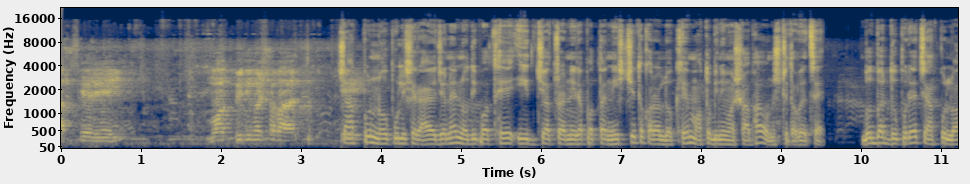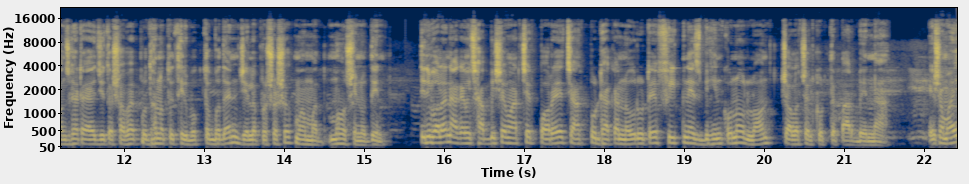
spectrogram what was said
আজকের এই মত বিনিময় সভার চাঁদপুর নৌ পুলিশের আয়োজনে নদীপথে ঈদ যাত্রার নিরাপত্তা নিশ্চিত করার লক্ষ্যে মতবিনিময় সভা অনুষ্ঠিত হয়েছে। বুধবার দুপুরে চাঁদপুর লঞ্চঘাটে আয়োজিত সভায় প্রধান অতিথির বক্তব্য দেন জেলা প্রশাসক মোহাম্মদ মহসিন উদ্দিন তিনি বলেন আগামী ছাব্বিশে মার্চের পরে চাঁদপুর ঢাকা নৌরুটে ফিটনেসবিহীন কোনো লঞ্চ চলাচল করতে পারবে না। এ সময়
